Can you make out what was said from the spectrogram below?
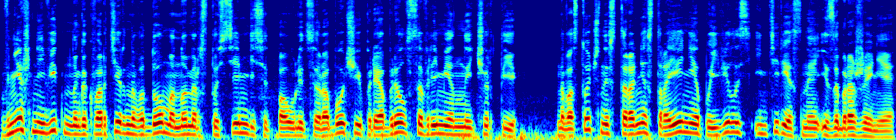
Внешний вид многоквартирного дома номер 170 по улице Рабочей приобрел современные черты. На восточной стороне строения появилось интересное изображение.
